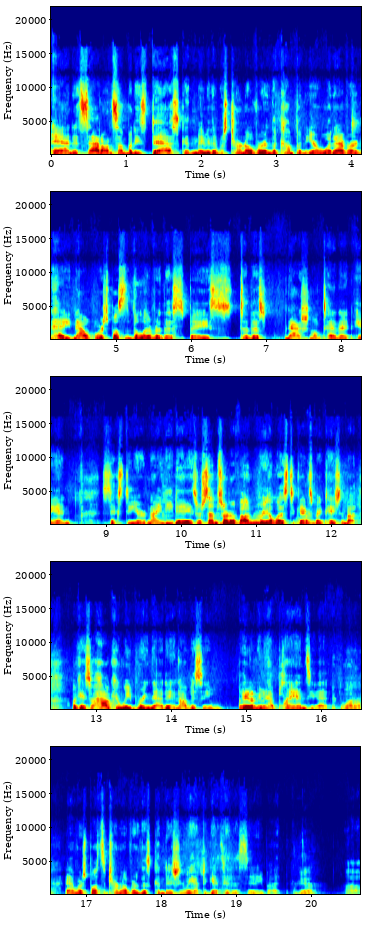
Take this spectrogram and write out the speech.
and it sat on somebody's desk and maybe there was turnover in the company or whatever and hey now we're supposed to deliver this space to this national tenant in 60 or 90 days or some sort of unrealistic expectation about okay so how can we bring that in obviously they don't even have plans yet Wow. and we're supposed to turn over this condition we have to get through the city but yeah. Uh,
